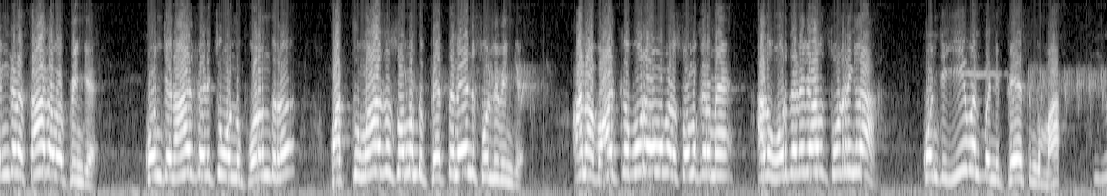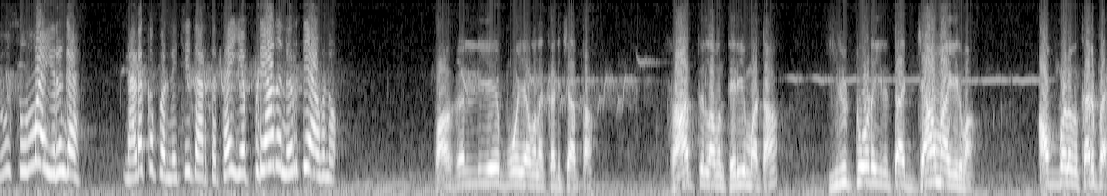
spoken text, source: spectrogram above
எங்களை சாக வைப்பீங்க. கொஞ்ச நாள் கழிச்சு ஒண்ணு பிறந்துரும். பத்து மாசம் சுமந்து பெத்தனேன்னு சொல்லுவீங்க. ஆனா வாழ்க்கை பூரா உங்களை சுமக்கிறமே. அது ஒரு தடவையாவது சொல்றீங்களா? கொஞ்சம் ஈவன் பண்ணி பேசுங்கம்மா. ஐயோ சும்மா இருங்க. நடக்க போற நிச்சயதார்த்தத்தை எப்படியாவது நிறுத்தி ஆகணும். பகல்லையே போய் அவனை கடிச்சாத்தான். ராத்துல அவன் தெரிய மாட்டான். இருட்டோட இருட்டா ஜாம் ஆகிருவான். அவ்வளவு கருப்ப.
